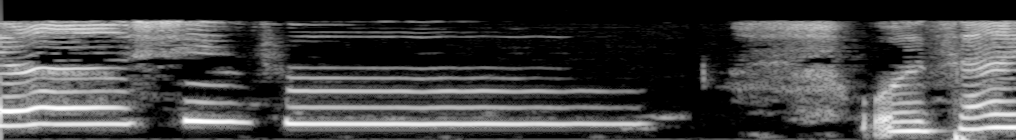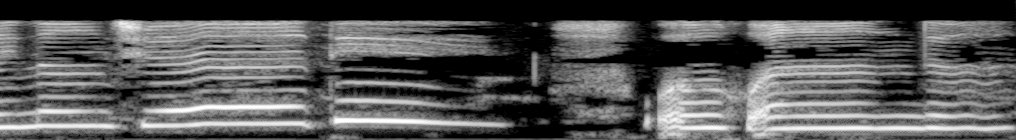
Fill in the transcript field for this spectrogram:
要幸福，我才能确定，我还得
